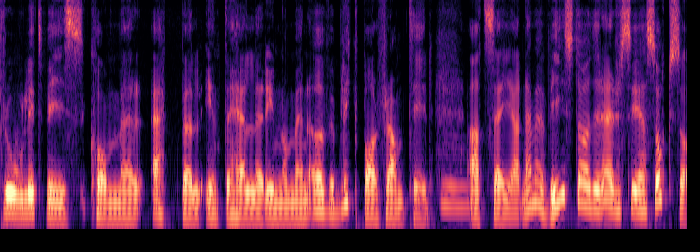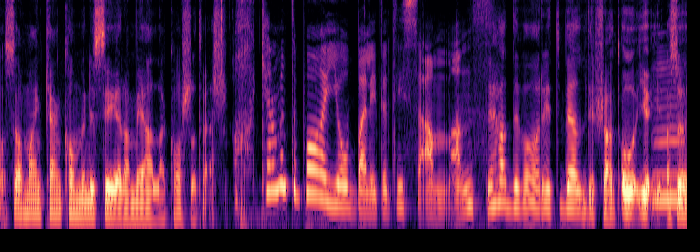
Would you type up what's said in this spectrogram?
troligtvis kommer Apple inte heller inom en överblickbar framtid Mm. att säga nej men vi stöder RCS också så att man kan kommunicera med alla kors och tvärs. Åh, kan de inte bara jobba lite tillsammans? Det hade varit väldigt skönt. Och Mm. alltså,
